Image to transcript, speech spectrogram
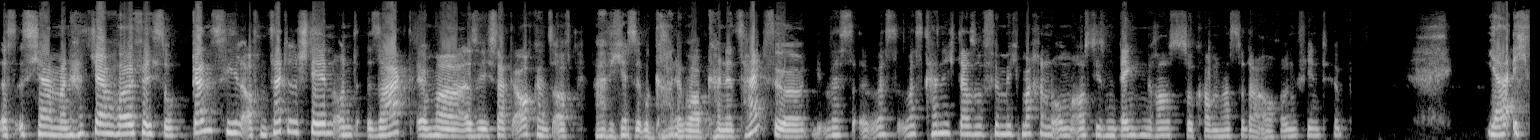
das ist ja, man hat ja häufig so ganz viel auf dem Zettel stehen und sagt immer, also ich sage auch ganz oft, habe ich jetzt gerade überhaupt keine Zeit für. Was, was, was kann ich da so für mich machen, um aus diesem Denken rauszukommen? Hast du da auch irgendwie einen Tipp? Ja, ich,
